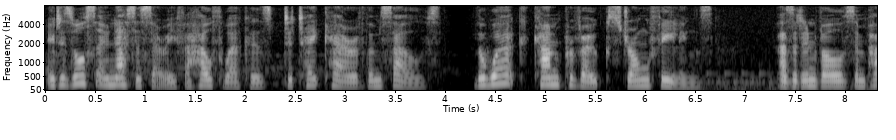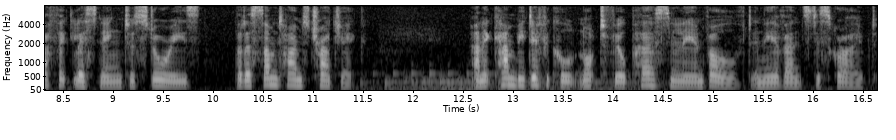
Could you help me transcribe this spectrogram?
It is also necessary for health workers to take care of themselves. The work can provoke strong feelings, as it involves empathic listening to stories that are sometimes tragic and it can be difficult not to feel personally involved in the events described.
